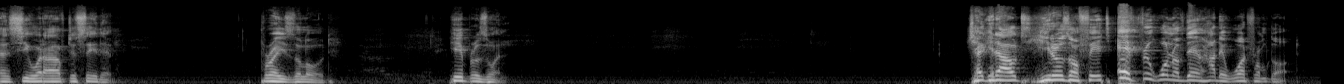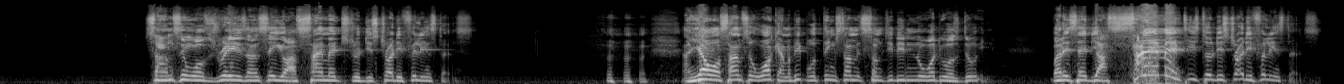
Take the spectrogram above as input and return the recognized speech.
and see what I have to say there. Praise the Lord. Hebrews 1. Check it out. Heroes of faith. Every one of them had a word from God. Samson was raised and said, Your assignment to destroy the Philistines. and here was Samson walking, and people think something, something didn't know what he was doing. But he said, Your assignment is to destroy the Philistines.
